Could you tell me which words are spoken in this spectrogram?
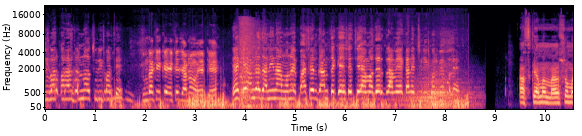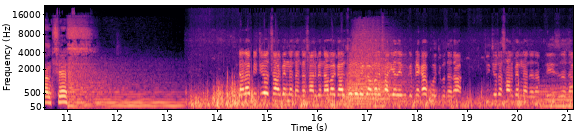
জোগাড় করার জন্য চুরি করতে তোমরা কি একে একে জানো একে? একে আমরা জানি না মনে হয় পাশের গ্রাম থেকে এসেছে আমাদের গ্রামে এখানে চুরি করবে বলে। আজকে আমার মান সম্মান শেষ। দাদা ভিডিও ছাড়বেন না দাদা ছাড়বেন না। আমার গার্লফ্রেন্ডে দেখলে আমার সারিয়া দেবো ব্রেকআপ করে দিব দাদা। ভিডিওটা ছাড়বেন না দাদা প্লিজ দাদা।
